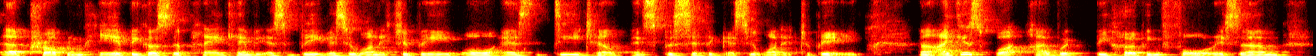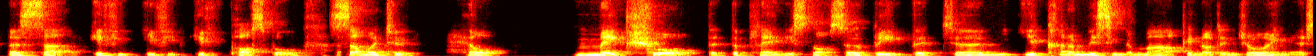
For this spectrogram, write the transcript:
a problem here because the plan can be as big as you want it to be or as detailed and specific as you want it to be. Uh, I guess what I would be hoping for is, um, if, if, if possible, someone to help make sure that the plan is not so big that um, you're kind of missing the mark and not enjoying it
